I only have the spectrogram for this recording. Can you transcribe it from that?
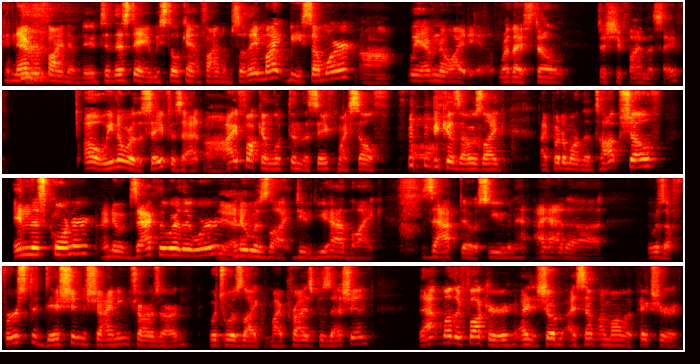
Could never find them, dude. To this day, we still can't find them. So they might be somewhere. Uh huh. We have no idea. Were they still? Did she find the safe? Oh, we know where the safe is at. Uh-huh. I fucking looked in the safe myself Oh. because I was like, I put them on the top shelf in this corner. I knew exactly where they were, Yeah. and it was like, dude, you had like Zapdos. You even ha- I had a it was a first edition Shining Charizard, which was like my prized possession. That motherfucker, I showed, I sent my mom a picture.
